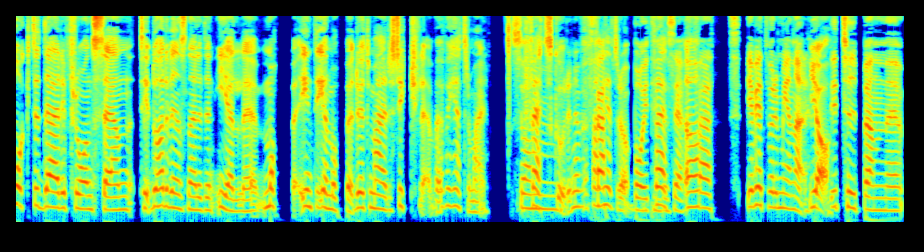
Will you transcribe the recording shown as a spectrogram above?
åkte därifrån sen, till, då hade vi en sån här liten elmoppe, inte elmoppe, du vet de här cyklar, vad, vad heter de här? Som- nej vad fan Fat heter de? boy jag Fat- säga. ja. Fat, jag vet vad du menar. Ja. Det är typ en eh,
